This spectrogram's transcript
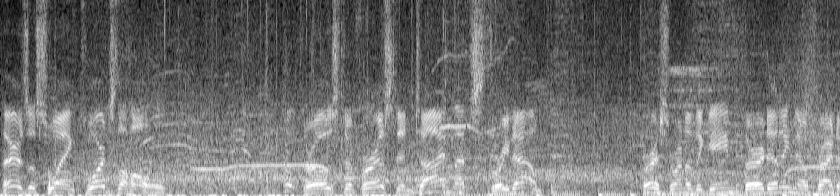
There's a swing towards the hole. Throws to first in time. That's three down. First run of the game, third inning. They'll try to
